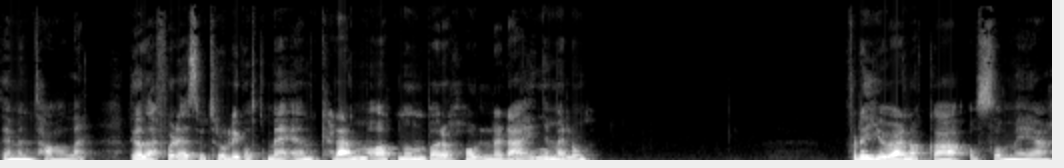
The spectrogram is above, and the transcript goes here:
det mentale. Det er derfor det er så utrolig godt med en klem, og at noen bare holder deg innimellom. For det gjør noe også med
